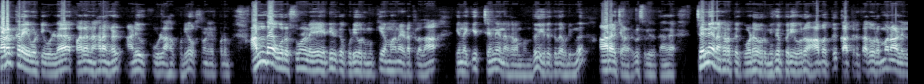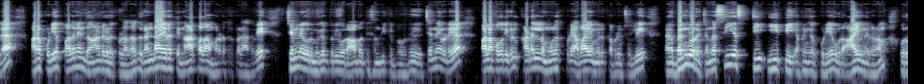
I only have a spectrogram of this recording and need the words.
கடற்கரையை ஒட்டி உள்ள பல நகரங்கள் அழிவுக்கு உள்ளாகக்கூடிய ஒரு சூழ்நிலை ஏற்படும். அந்த ஒரு சூழ்நிலையை எட்டியிருக்கக்கூடிய ஒரு முக்கியமான இடத்துல தான் இன்னைக்கு சென்னை நகரம் வந்து இருக்குது அப்படின்னு ஆராய்ச்சியாளர்கள் சொல்லியிருக்காங்க. சென்னை நகரத்துக்கு கூட ஒரு மிகப்பெரிய ஒரு ஆபத்து காத்திருக்கு. அதுவும் ரொம்ப நாள் இல்லை. வரக்கூடிய பதினைந்து ஆண்டுகளுக்குள்ள அதாவது ரெண்டாயிரத்தி நாற்பதாம் வருடத்திற்குள்ளாகவே சென்னை ஒரு மிகப்பெரிய ஒரு ஆபத்தை சந்திக்க போகுது. சென்னையுடைய பல பகுதிகள் கடலில் மூழ்கக்கூடிய அபாயம் இருக்கு அப்படின்னு சொல்லி பெங்களூரை சேர்ந்த சிஎஸ்டிஇபி அப்படிங்கக்கூடிய ஒரு ஆய்வு நிறுவனம் ஒரு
